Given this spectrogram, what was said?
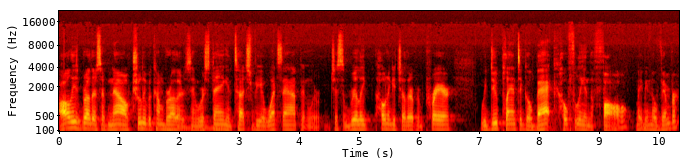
all these brothers have now truly become brothers, and we're staying in touch via WhatsApp, and we're just really holding each other up in prayer. We do plan to go back, hopefully in the fall, maybe November,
